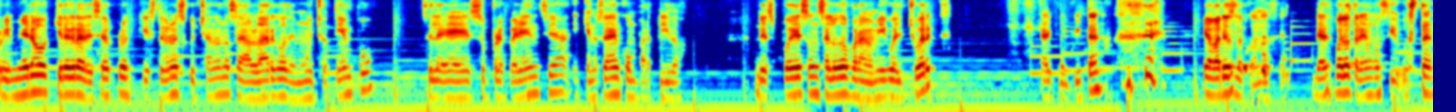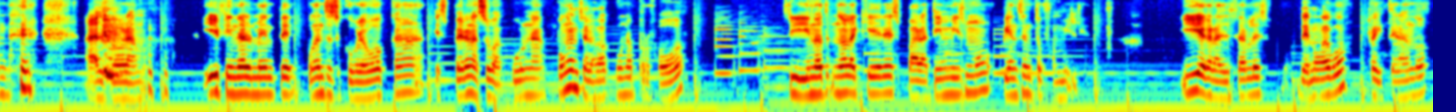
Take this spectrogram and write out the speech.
Primero, quiero agradecer porque estuvieron escuchándonos a lo largo de mucho tiempo, su preferencia y que nos hayan compartido. Después, un saludo para mi amigo el Chuerk, el compita. ya varios lo conocen. Ya después lo traemos si gustan al programa. Y finalmente, pónganse su cubreboca, esperen a su vacuna, pónganse la vacuna por favor. Si no, no la quieres para ti mismo, piensa en tu familia. Y agradecerles de nuevo, reiterando,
